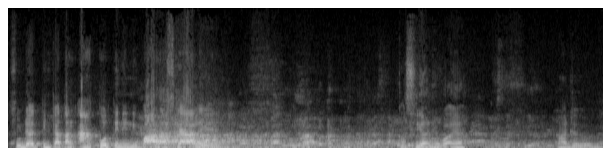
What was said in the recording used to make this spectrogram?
sudah tingkatan akut ini, ini parah sekali. Kasihan ya Pak ya. Aduh.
